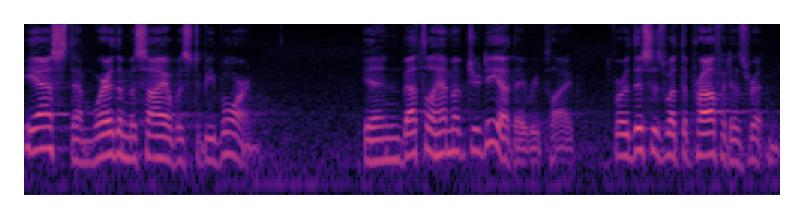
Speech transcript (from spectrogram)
he asked them where the Messiah was to be born. In Bethlehem of Judea, they replied, for this is what the prophet has written.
